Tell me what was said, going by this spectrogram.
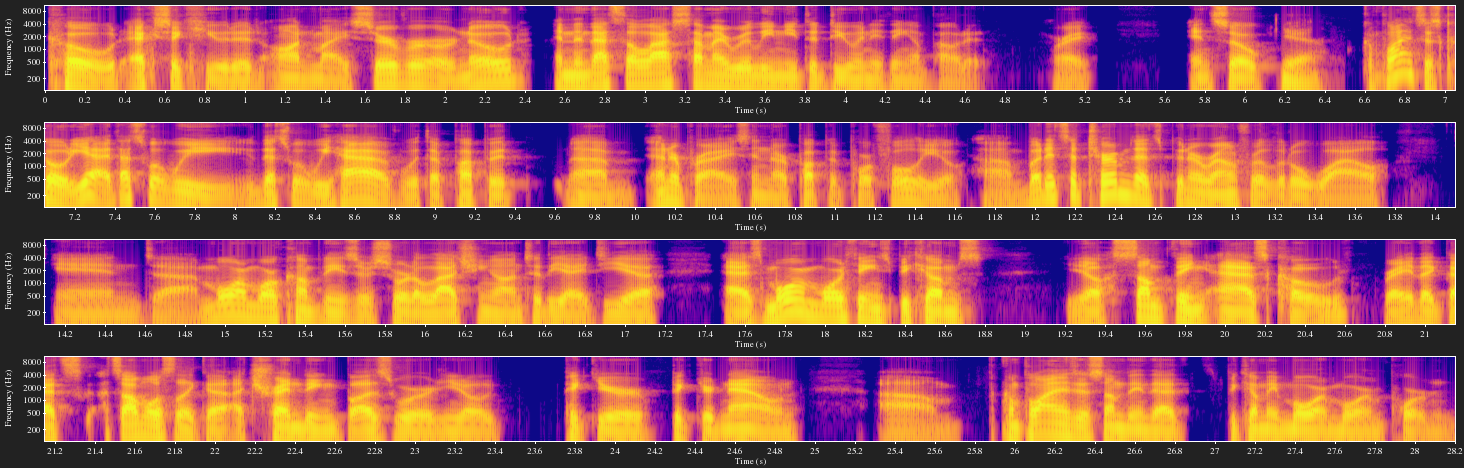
code executed on my server or node, and then that's the last time I really need to do anything about it, right? And so Yeah. compliance as code, yeah, that's what we that's what we have with our Puppet um, enterprise and our Puppet portfolio. Um, but it's a term that's been around for a little while, and uh, more and more companies are sort of latching on to the idea as more and more things becomes you know something as code right like that's it's almost like a, a trending buzzword you know pick your pick your noun um, compliance is something that's becoming more and more important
